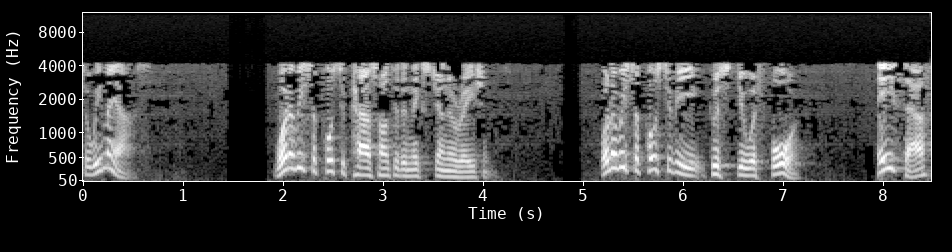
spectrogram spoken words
So we may ask, what are we supposed to pass on to the next generation? What are we supposed to be good stewards for? Asaph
